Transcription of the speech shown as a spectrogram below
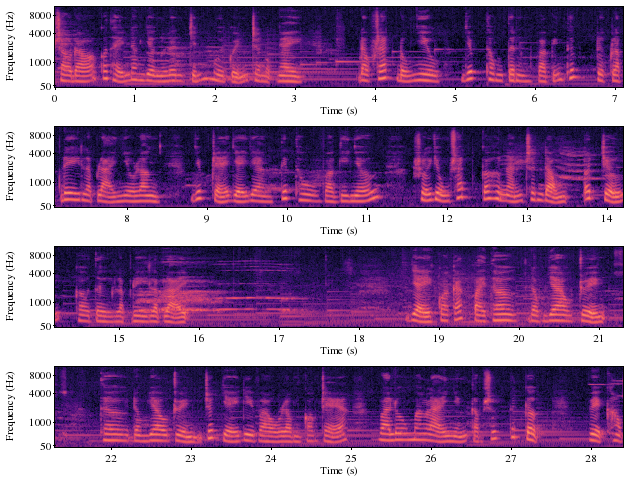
sau đó có thể nâng dần lên 9-10 quyển trên một ngày. Đọc sách đủ nhiều giúp thông tin và kiến thức được lặp đi lặp lại nhiều lần, giúp trẻ dễ dàng tiếp thu và ghi nhớ, Sử dụng sách có hình ảnh sinh động, ít chữ, câu từ lặp đi lặp lại. Dạy qua các bài thơ, đồng dao, truyện. thơ, đồng dao truyện rất dễ đi vào lòng con trẻ và luôn mang lại những cảm xúc tích cực. Việc học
